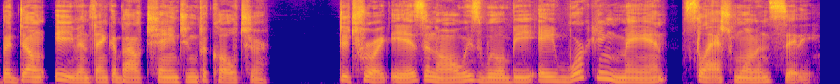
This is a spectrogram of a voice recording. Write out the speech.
but don't even think about changing the culture. Detroit is and always will be a working man slash woman city.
